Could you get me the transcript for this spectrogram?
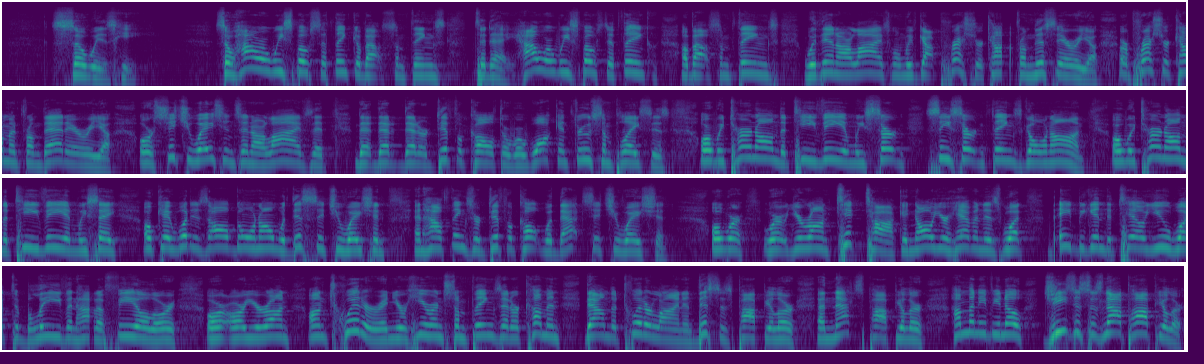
so is he. So, how are we supposed to think about some things today? How are we supposed to think about some things within our lives when we've got pressure coming from this area or pressure coming from that area or situations in our lives that, that, that, that are difficult or we're walking through some places or we turn on the TV and we certain, see certain things going on or we turn on the TV and we say, okay, what is all going on with this situation and how things are difficult with that situation? Or where, where you're on TikTok and all you're having is what they begin to tell you what to believe and how to feel, or, or, or you're on, on Twitter and you're hearing some things that are coming down the Twitter line, and this is popular and that's popular. How many of you know Jesus is not popular?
